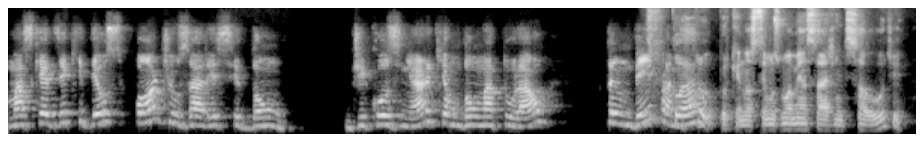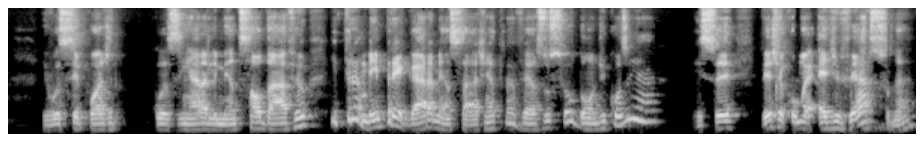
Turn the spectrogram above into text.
mas quer dizer que Deus pode usar esse dom de cozinhar, que é um dom natural, também para Claro, missão. porque nós temos uma mensagem de saúde e você pode cozinhar alimento saudável e também pregar a mensagem através do seu dom de cozinhar. Isso é, veja como é, é diverso, né?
